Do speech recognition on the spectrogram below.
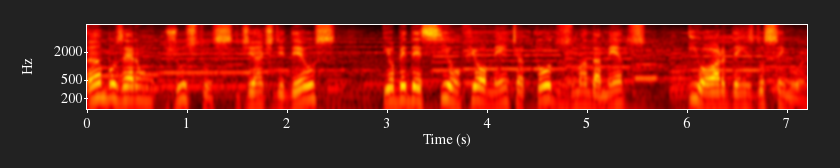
Ambos eram justos diante de Deus e obedeciam fielmente a todos os mandamentos e ordens do Senhor.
